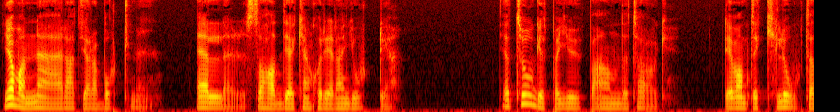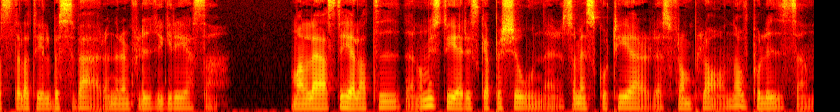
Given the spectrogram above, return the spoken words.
Jag var nära att göra bort mig. Eller så hade jag kanske redan gjort det. Jag tog ett par djupa andetag. Det var inte klokt att ställa till besvär under en flygresa. Man läste hela tiden om hysteriska personer som eskorterades från plan av polisen.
